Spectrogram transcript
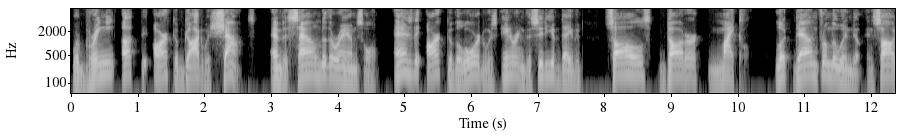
were bringing up the ark of God with shouts and the sound of the ram's horn. As the ark of the Lord was entering the city of David, Saul's daughter Michal looked down from the window and saw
